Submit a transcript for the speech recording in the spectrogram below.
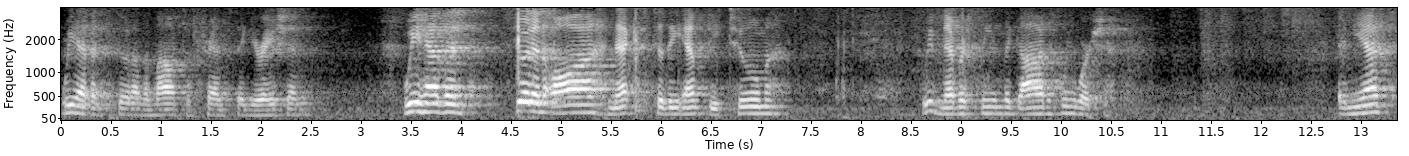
we haven't stood on the Mount of Transfiguration. We haven't stood in awe next to the empty tomb. We've never seen the God we worship. And yet,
